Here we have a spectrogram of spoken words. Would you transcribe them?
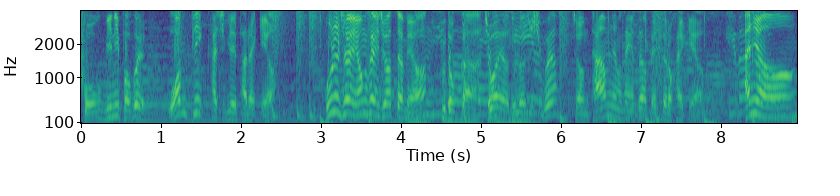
꼭 미니펍을 원픽 하시길 바랄게요. 오늘 저의 영상이 좋았다면 구독과 좋아요 눌러주시고요. 전 다음 영상에서 뵙도록 할게요. 안녕!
